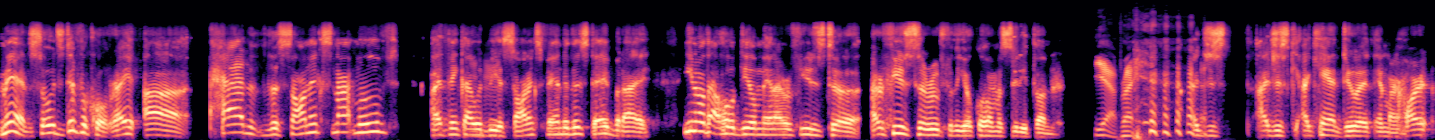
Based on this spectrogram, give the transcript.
Man, so it's difficult, right? Uh had the Sonics not moved, I think I would be a Sonics fan to this day, but I you know that whole deal, man. I refuse to I refuse to root for the Oklahoma City Thunder. Yeah, right. I just I just I can't do it in my heart.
